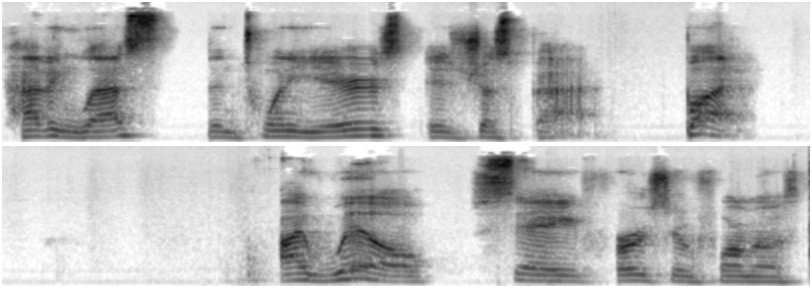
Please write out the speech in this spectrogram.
having less than 20 years is just bad. But I will say first and foremost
